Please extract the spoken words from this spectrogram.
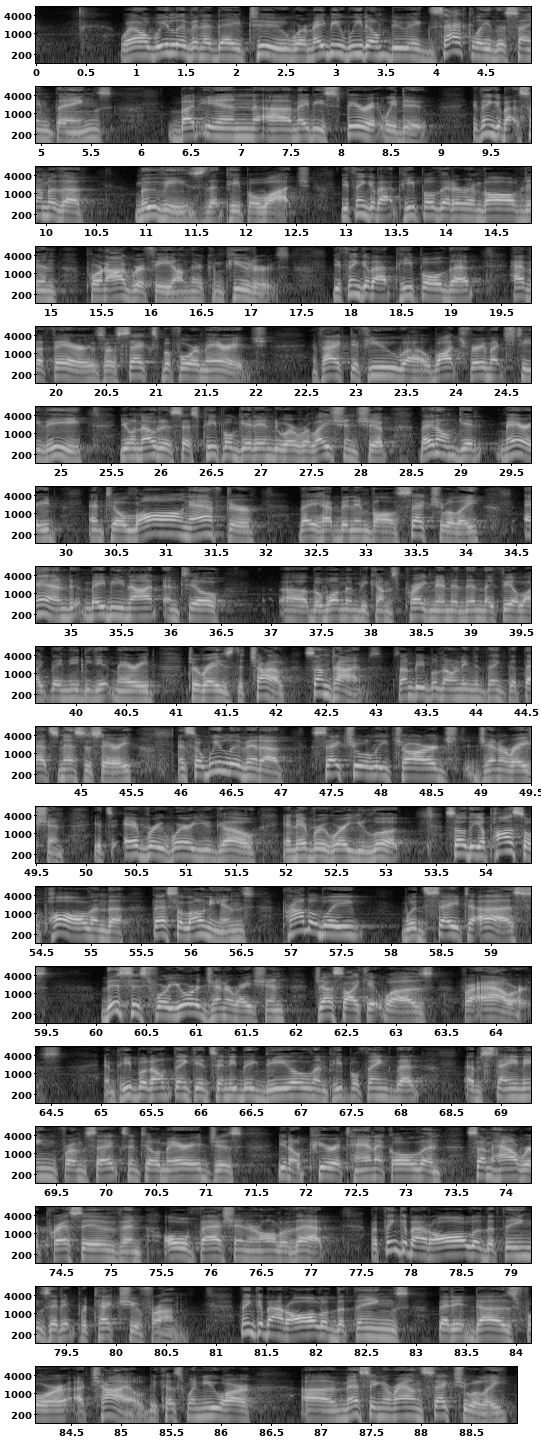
Well, we live in a day too where maybe we don't do exactly the same things, but in uh, maybe spirit we do. You think about some of the movies that people watch. You think about people that are involved in pornography on their computers. You think about people that have affairs or sex before marriage. In fact, if you uh, watch very much TV, you'll notice as people get into a relationship, they don't get married until long after they have been involved sexually, and maybe not until uh, the woman becomes pregnant and then they feel like they need to get married to raise the child. Sometimes. Some people don't even think that that's necessary. And so we live in a sexually charged generation. It's everywhere you go and everywhere you look. So the Apostle Paul and the Thessalonians probably would say to us, This is for your generation, just like it was for ours. And people don't think it's any big deal, and people think that abstaining from sex until marriage is you know, puritanical and somehow repressive and old fashioned and all of that. But think about all of the things that it protects you from. Think about all of the things that it does for a child, because when you are uh, messing around sexually,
